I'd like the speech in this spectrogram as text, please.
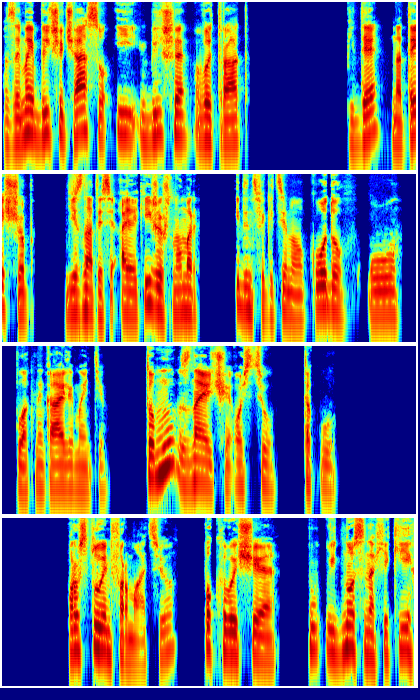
Займе більше часу і більше витрат піде на те, щоб дізнатися, а який же ж номер ідентифікаційного коду у платника аліментів. Тому, знаючи ось цю таку просту інформацію, поки ви ще у відносинах, які,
